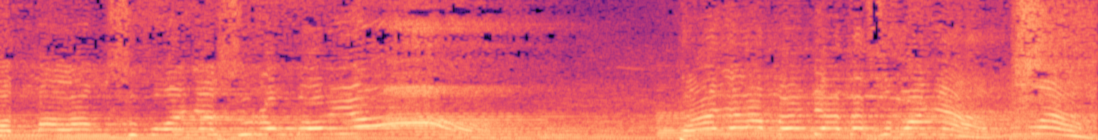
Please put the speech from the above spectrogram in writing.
Selamat malam semuanya Surabaya. Tangannya lambat di atas semuanya. Mwah.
